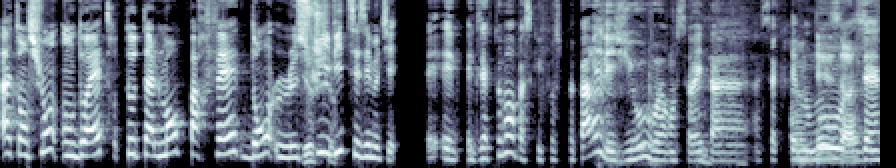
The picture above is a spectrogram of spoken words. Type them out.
attention, on doit être totalement parfait dans le suivi de ces émeutiers. Exactement, parce qu'il faut se préparer. Les JO, ça va être un, sacré moment d'un.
